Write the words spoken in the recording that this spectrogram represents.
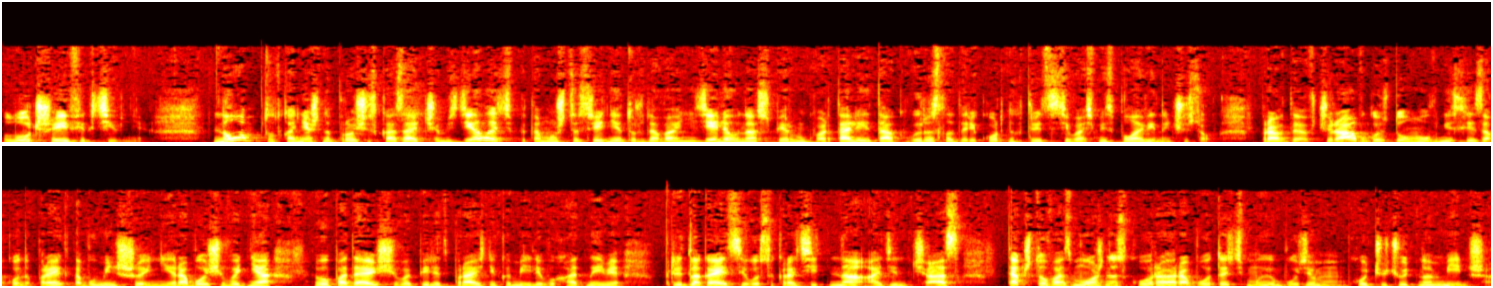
лучше и эффективнее. Но тут, конечно, проще сказать, чем сделать, потому что средняя трудовая неделя у нас в первом квартале и так выросла до рекордных 38,5 часов. Правда, вчера в Госдуму внесли законопроект об уменьшении рабочего дня, выпадающего перед праздниками или выходными. Предлагается его сократить на один час. Так что, возможно, скоро работать мы будем хоть чуть-чуть, но меньше.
